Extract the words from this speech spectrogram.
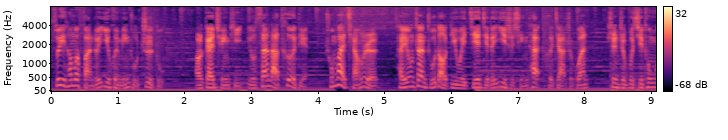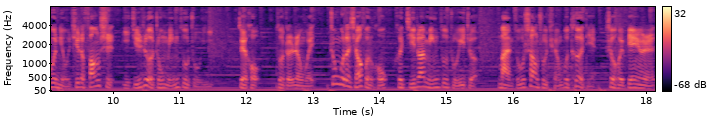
所以他们反对议会民主制度。而该群体有三大特点：崇拜强人，采用占主导地位阶级的意识形态和价值观，甚至不惜通过扭曲的方式，以及热衷民族主义。最后，作者认为，中国的小粉红和极端民族主义者满足上述全部特点，社会边缘人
